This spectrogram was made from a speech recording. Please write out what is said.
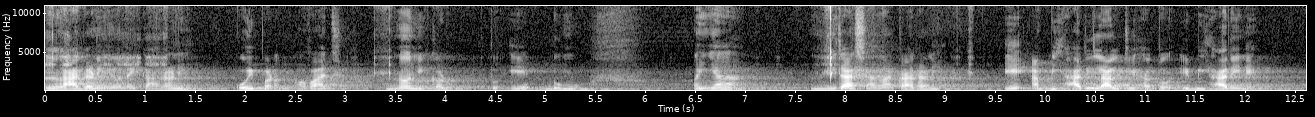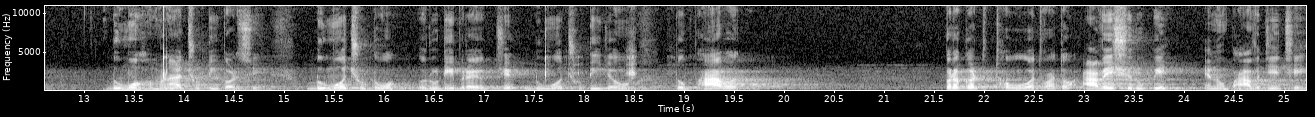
લાગણીઓને કારણે કોઈ પણ અવાજ ન નીકળવું તો એ ડૂમો. અહીંયા નિરાશાના કારણે એ આ બિહારીલાલ જે હતો, એ બિહારીને ડૂમો હમણાં છૂટી પડશે. ડૂમો છૂટવો રૂઢિપ્રયોગ છે, ડૂમો છૂટી જવો તો ભાવ પ્રગટ થવો અથવા તો આવેશરૂપે એનો ભાવ જે છે,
